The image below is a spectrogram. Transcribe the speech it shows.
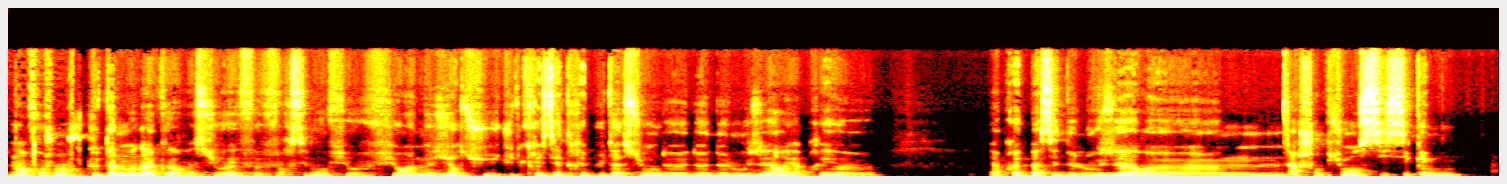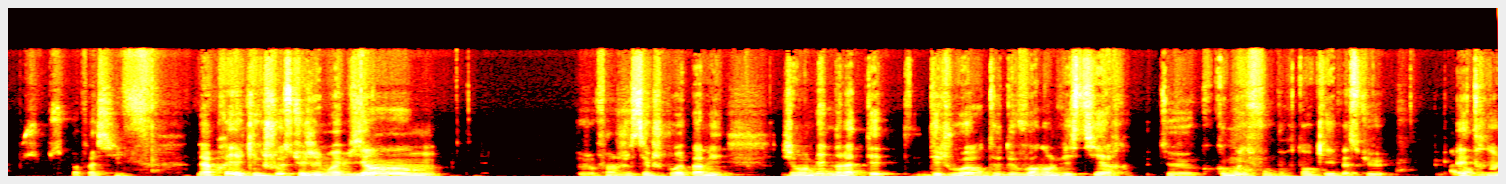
Non, franchement, je suis totalement d'accord parce que ouais, forcément, au fur, et à mesure, tu, te crées cette réputation de, de, loser et après, après, passer de loser euh, à champion, c'est quand même c'est pas facile. Mais après, il y a quelque chose que j'aimerais bien. Enfin, je sais que je pourrais pas, mais j'aimerais bien être dans la tête des joueurs de, de voir dans le vestiaire comment ils font pour tanker. Parce que être un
